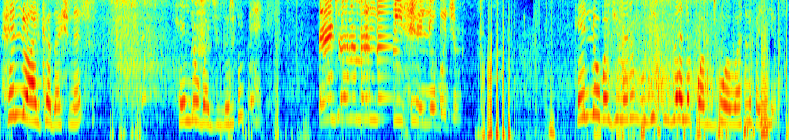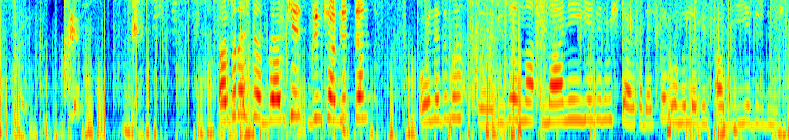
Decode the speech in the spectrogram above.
Hello arkadaşlar. Hello bacılarım. Bence aralarında iyisi Hello bacım. Hello bacılarım. Bugün sizlerle PUBG Mobile oynuyoruz. Arkadaşlar belki dün tabletten oynadı mı e, bize na- naneyi yedirmişti arkadaşlar. Onur'la dün acıyı yedirdim işte.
